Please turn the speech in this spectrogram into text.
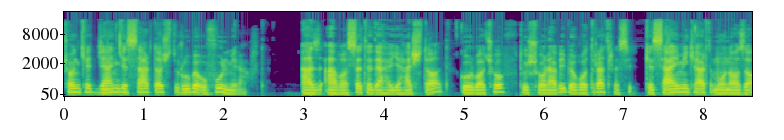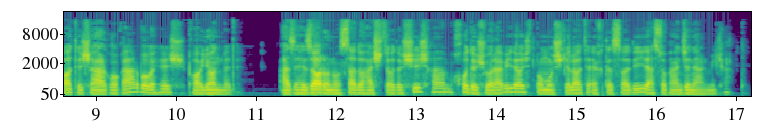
چون که جنگ سرد داشت رو به افول می‌رفت. از اواسط دهه 80 گورباچوف تو شوروی به قدرت رسید که سعی می‌کرد منازعات شرق و غرب و بهش پایان بده. از 1986 هم خود شوروی داشت با مشکلات اقتصادی دست و پنجه نرم کرد.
